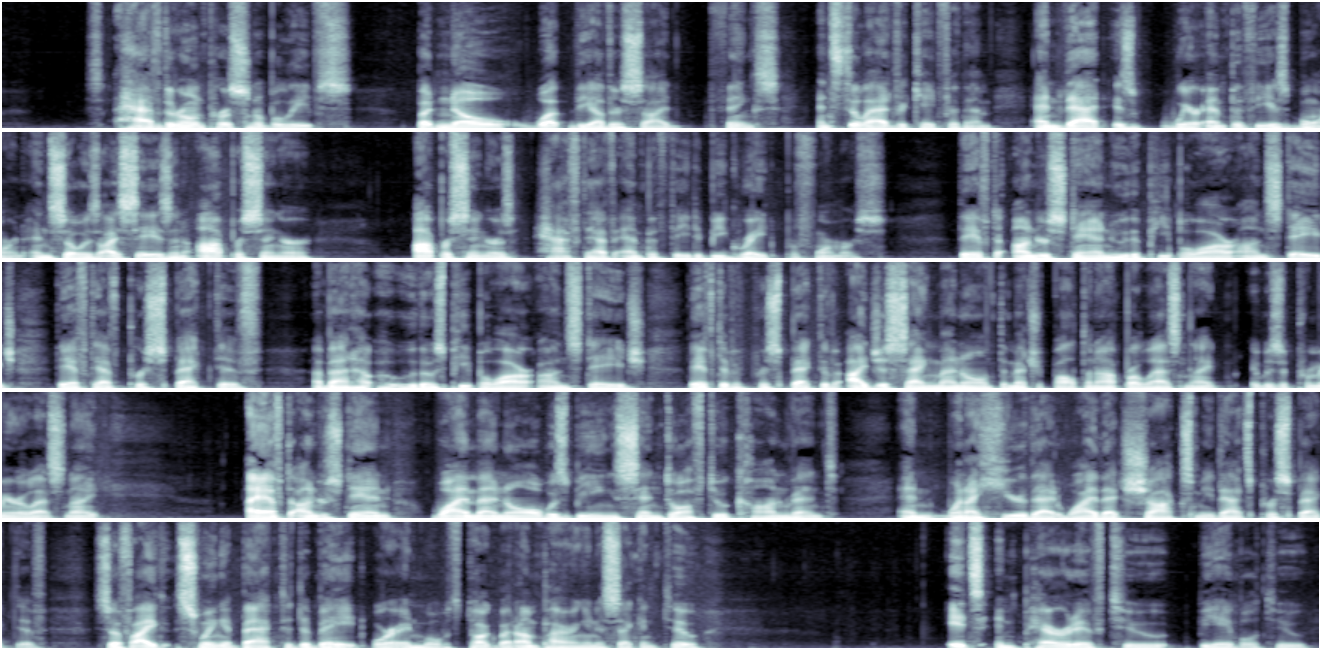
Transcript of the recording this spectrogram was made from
have their own personal beliefs but know what the other side thinks and still advocate for them. And that is where empathy is born. And so, as I say, as an opera singer, opera singers have to have empathy to be great performers. They have to understand who the people are on stage. They have to have perspective about how, who those people are on stage. They have to have a perspective. I just sang Manon at the Metropolitan Opera last night. It was a premiere last night. I have to understand why Manon was being sent off to a convent and when I hear that, why that shocks me, that's perspective. So if I swing it back to debate, or and we'll talk about umpiring in a second too, it's imperative to be able to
